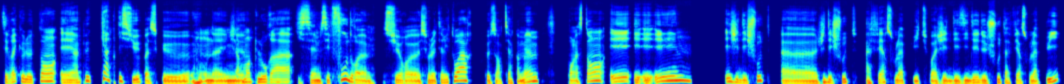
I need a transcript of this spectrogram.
C'est vrai que le temps est un peu capricieux parce que on a une charmante Laura qui sème ses foudres sur, euh, sur le territoire, peut sortir quand même pour l'instant. Et, et, et, et, j'ai des shoots, euh, j'ai des shoots à faire sous la pluie. Tu vois, j'ai des idées de shoots à faire sous la pluie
